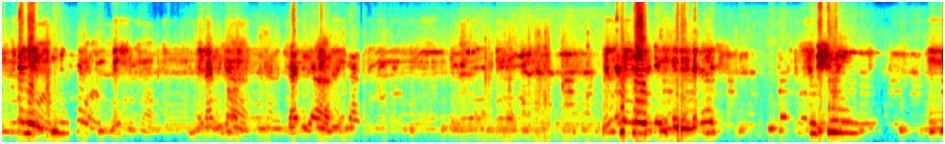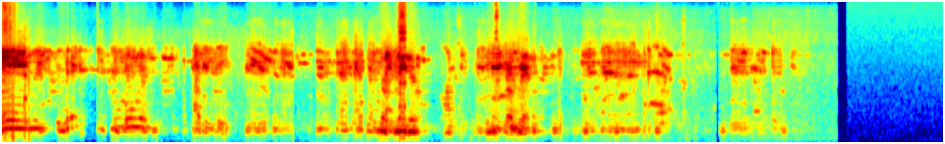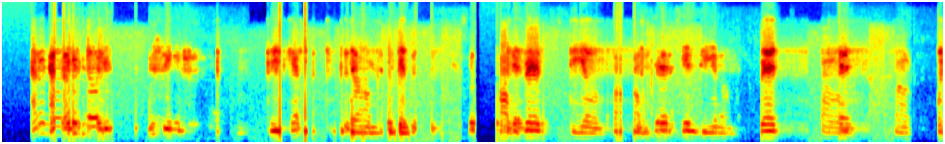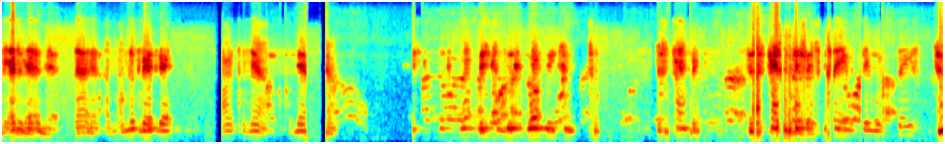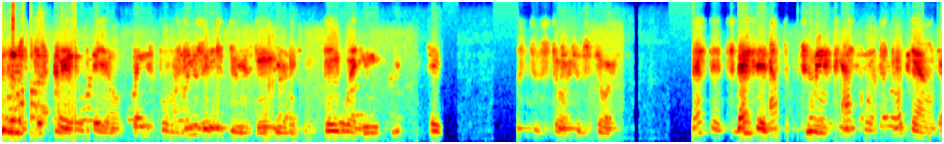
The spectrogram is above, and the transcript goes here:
and then nation we gotta, we gotta, we gotta. to shooting read the um, um read in the um read um, um on the internet. I, I'm, I'm looking at that article now. expected two weeks, people to step down.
